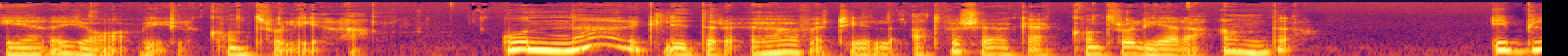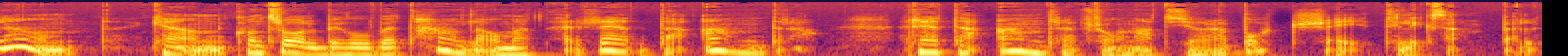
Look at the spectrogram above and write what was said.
är det jag vill kontrollera? Och när glider det över till att försöka kontrollera andra? Ibland kan kontrollbehovet handla om att rädda andra. Rädda andra från att göra bort sig till exempel.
